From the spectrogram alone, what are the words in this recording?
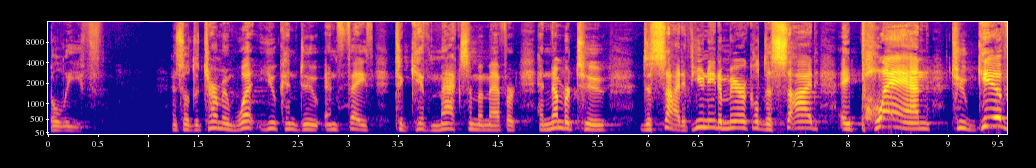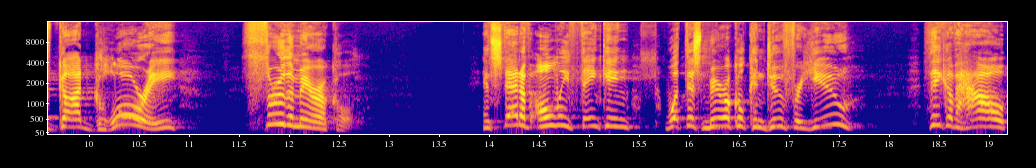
Belief. And so determine what you can do in faith to give maximum effort. And number two, decide. If you need a miracle, decide a plan to give God glory through the miracle. Instead of only thinking what this miracle can do for you, think of how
